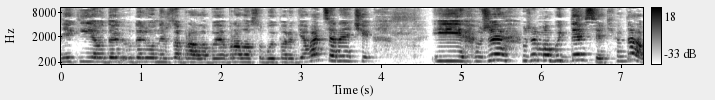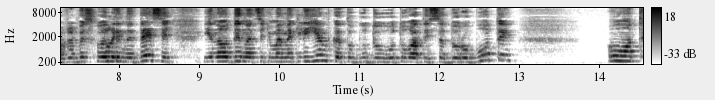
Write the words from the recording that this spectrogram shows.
які я удал- удальони ж забрала, бо я брала з собою перевдягатися речі. І вже, вже, мабуть, 10, да, вже без хвилини 10. І на 11 у мене клієнтка, то буду готуватися до роботи. От.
